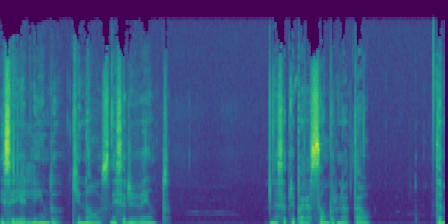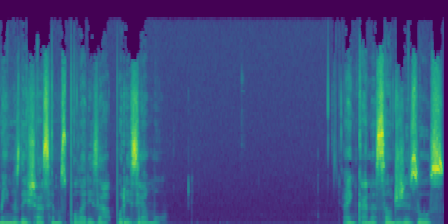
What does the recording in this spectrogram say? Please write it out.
E seria lindo que nós, nesse advento, nessa preparação para o Natal, também nos deixássemos polarizar por esse amor. A encarnação de Jesus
